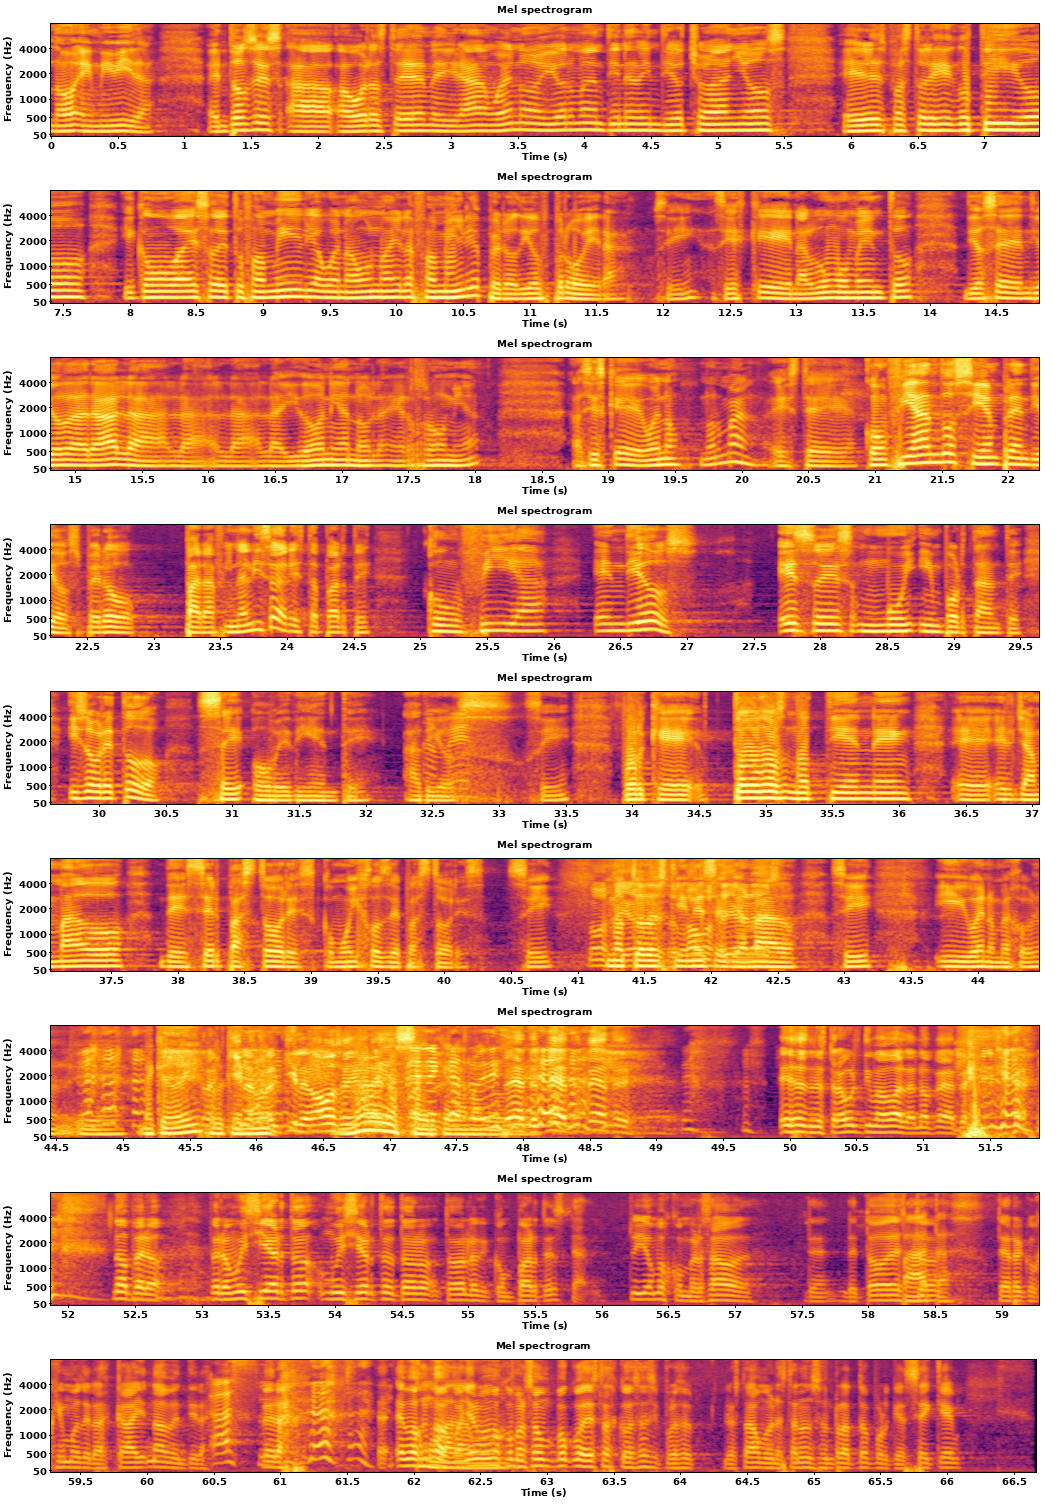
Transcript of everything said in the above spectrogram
¿no? En mi vida. Entonces, a- ahora ustedes me dirán, bueno, Yorman, tienes 28 años, eres pastor ejecutivo, ¿y cómo va eso de tu familia? Bueno, aún no hay la familia, pero Dios proveerá, ¿sí? Así es que en algún momento Dios, se, Dios dará la, la, la, la idónea, no la errónea. Así es que, bueno, normal, este, confiando siempre en Dios, pero para finalizar esta parte, confía en Dios. Eso es muy importante. Y sobre todo, sé obediente a Amén. Dios. ¿sí? Porque todos no tienen eh, el llamado de ser pastores como hijos de pastores. ¿sí? Vamos No todos eso, tienen ese llamado. ¿sí? Y bueno, mejor eh, me quedo ahí porque Tranquilo, no, tranquilo, vamos a no voy a hacer que la Espérate, Espérate, espérate, espérate. Esa es nuestra última bala, no, espérate. No, pero, pero muy cierto, muy cierto todo, lo- todo lo que compartes. Tú y yo hemos conversado de, de todo esto. Patas. Te recogimos de las calles. No, mentira. Ah, Pero hemos, no, con hemos conversado un poco de estas cosas y por eso lo estaba molestando hace un rato porque sé que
